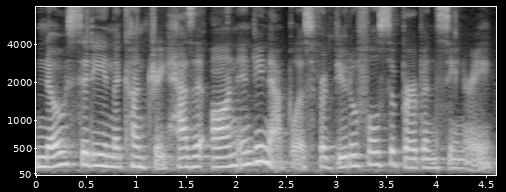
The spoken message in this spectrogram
No city in the country has it on Indianapolis for beautiful suburban scenery.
